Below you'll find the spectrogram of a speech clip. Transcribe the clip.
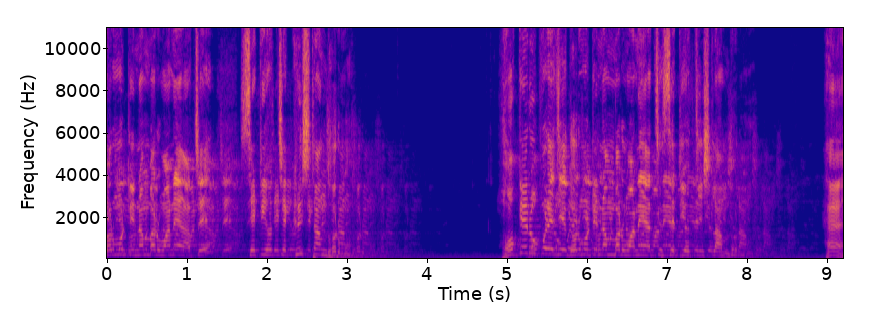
ধর্মটি নাম্বার ওয়ানে আছে সেটি হচ্ছে খ্রিস্টান ধর্ম। হকের উপরে যে ধর্মটি নাম্বার ওয়ানে আছে, সেটি হচ্ছে ইসলাম ধর্ম। হ্যাঁ।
